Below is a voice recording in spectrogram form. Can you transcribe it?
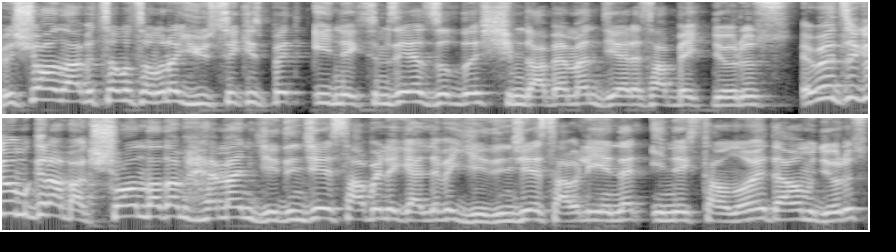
ve şu anda abi tamı tamına 108 pet indeksimize yazıldı. Şimdi abi hemen diğer hesabı bekliyoruz. Evet Gram bak şu anda adam hemen 7. hesabıyla geldi ve 7. hesabıyla yeniden indeks tamamlamaya devam ediyoruz.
